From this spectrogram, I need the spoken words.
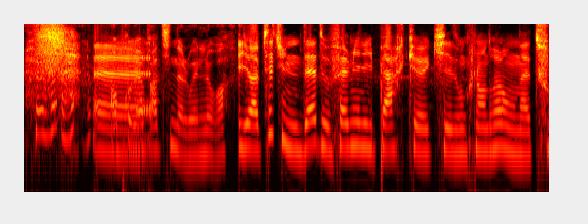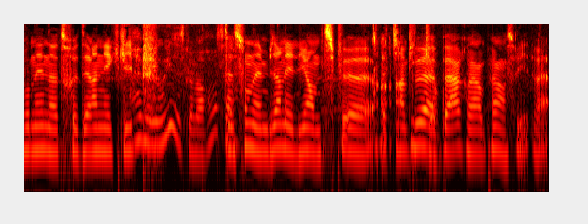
en Euh, première partie de Nolwenn Laura. Il y aura peut-être une date au Family Park, euh, qui est donc l'endroit où on a tourné notre dernier clip. Ah, mais oui, c'est marrant De toute ça. façon, on aime bien les lieux un petit peu, euh, un peu à hein. part, ouais, un peu insolites. Voilà.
